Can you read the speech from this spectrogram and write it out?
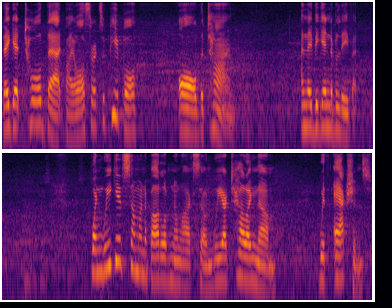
They get told that by all sorts of people all the time. And they begin to believe it. When we give someone a bottle of naloxone, we are telling them with actions,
